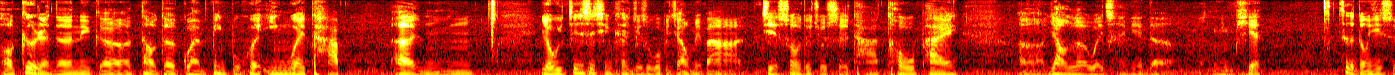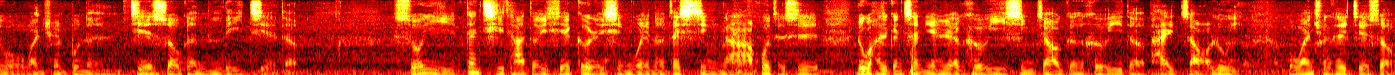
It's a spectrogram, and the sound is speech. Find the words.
我个人的那个道德观，并不会因为他。嗯，有一件事情可能就是我比较没办法接受的，就是他偷拍呃要乐未成年的影片，这个东西是我完全不能接受跟理解的。所以，但其他的一些个人行为呢，在性啦，或者是如果他是跟成年人合意性交跟合意的拍照录影，我完全可以接受，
